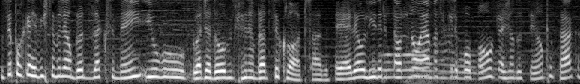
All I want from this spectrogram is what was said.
não sei porque a revista me lembrou dos X-Men e o gladiador me fez lembrar do Ciclope, sabe? É, ele é o líder e tal, ele não é mais aquele bobão viajando o tempo, saca?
